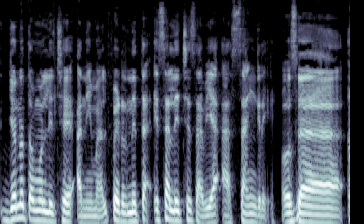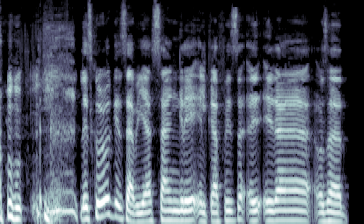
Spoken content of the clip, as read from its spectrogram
Yo no tomo leche animal, pero neta, esa leche sabía a sangre. O sea, les juro que sabía sangre. El café e- era, o sea,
